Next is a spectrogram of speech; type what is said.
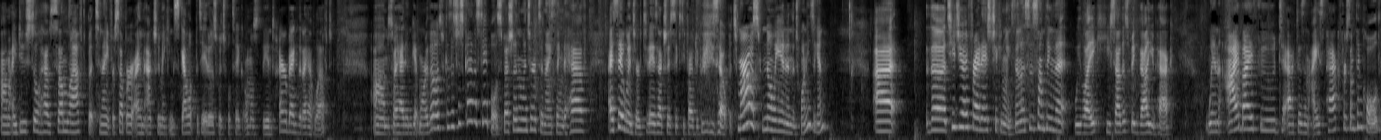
Um, I do still have some left, but tonight for supper, I'm actually making scallop potatoes, which will take almost the entire bag that I have left. Um, so I had him get more of those because it's just kind of a staple, especially in the winter. It's a nice thing to have. I say winter. Today's actually 65 degrees out, but tomorrow is snowy and in the 20s again. Uh, the TGI Fridays chicken wings. Now, this is something that we like. He saw this big value pack when I buy food to act as an ice pack for something cold,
